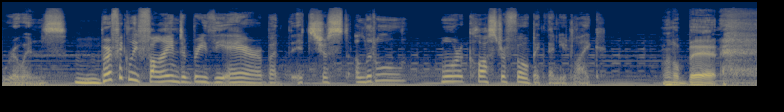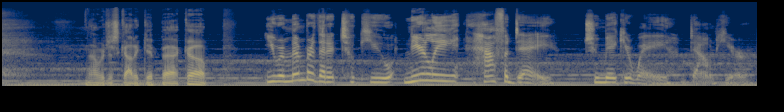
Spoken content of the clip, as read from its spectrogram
ruins. Perfectly fine to breathe the air, but it's just a little more claustrophobic than you'd like. A little bit. Now we just got to get back up. You remember that it took you nearly half a day to make your way down here.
